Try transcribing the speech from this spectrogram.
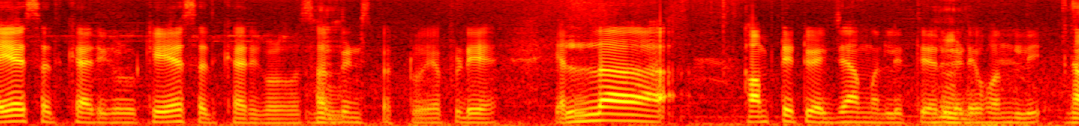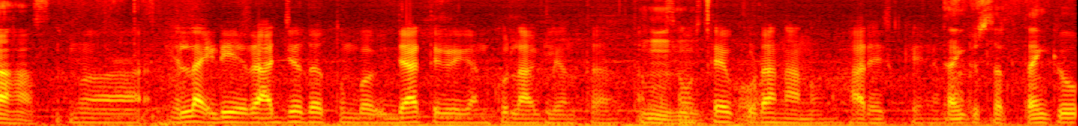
ಐ ಎ ಎಸ್ ಅಧಿಕಾರಿಗಳು ಕೆ ಎಸ್ ಅಧಿಕಾರಿಗಳು ಸಬ್ ಇನ್ಸ್ಪೆಕ್ಟ್ರು ಎಫ್ ಡಿ ಎಲ್ಲ ಕಾಂಪಿಟೇಟಿವ್ ಎಕ್ಸಾಮಲ್ಲಿ ತೇರ್ಗಡೆ ಹೊಂದಲಿ. ಎಲ್ಲ ಇಡೀ ರಾಜ್ಯದ ತುಂಬ ವಿದ್ಯಾರ್ಥಿಗಳಿಗೆ ಅನುಕೂಲ ಆಗಲಿ ಅಂತ ಸಂಸ್ಥೆ ಸಂಸ್ಥೆಯು ಕೂಡ ನಾನು ಹಾರೈಕೆ thank you sir thank you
